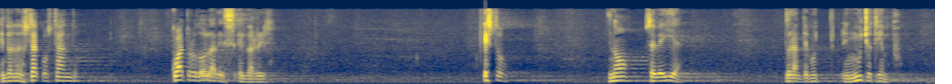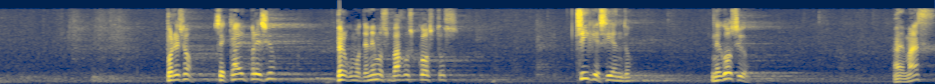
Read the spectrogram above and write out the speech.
en donde nos está costando cuatro dólares el barril. Esto no se veía durante en mucho tiempo. Por eso se cae el precio, pero como tenemos bajos costos, sigue siendo negocio. Además,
